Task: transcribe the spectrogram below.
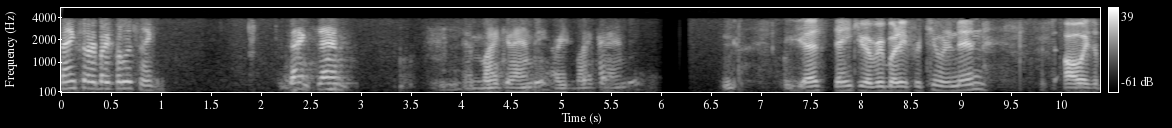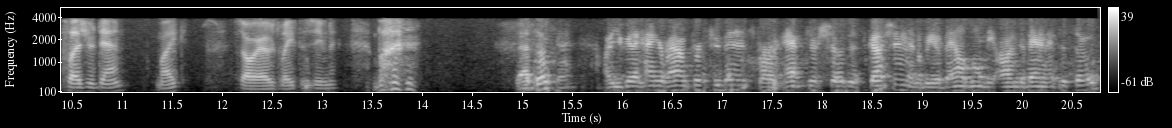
Thanks everybody for listening. Thanks, Dan. Mm-hmm. And Mike and Andy. Are you Mike and Andy? Yes, thank you everybody for tuning in. It's always a pleasure, Dan. Mike. Sorry I was late this evening. But That's okay. Are you going to hang around for a few minutes for an after show discussion? It'll be available on the on demand episode.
